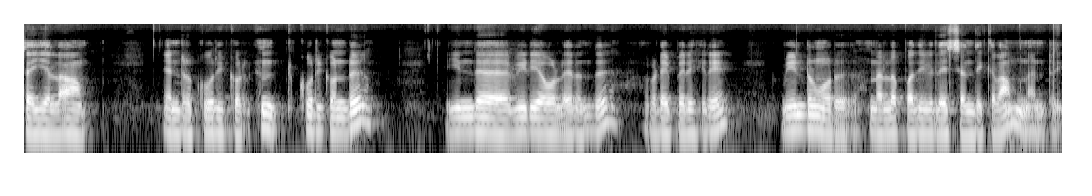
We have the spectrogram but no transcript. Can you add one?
செய்யலாம் என்று கூறிக்கொள் கூறிக்கொண்டு இந்த வீடியோவிலிருந்து விடைபெறுகிறேன். மீண்டும் ஒரு நல்ல பதிவிலே சந்திக்கலாம். நன்றி.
